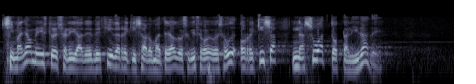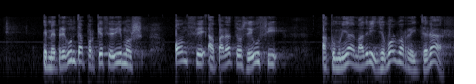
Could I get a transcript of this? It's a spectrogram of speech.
Se mañá o ministro de Sanidade decide requisar o material do Servicio Galego de Saúde, o requisa na súa totalidade. E me pregunta por que cedimos 11 aparatos de UCI a Comunidade de Madrid. E volvo a reiterar,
